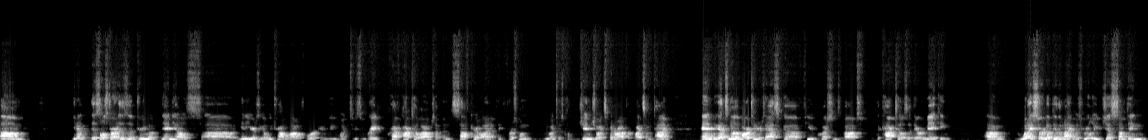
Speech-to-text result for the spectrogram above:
Um, you know, this all started as a dream of Danielle's uh, many years ago. We traveled a lot with work and we went to some great craft cocktail lounge up in South Carolina. I think the first one we went to was called Gin Joint. It's been around for quite some time. And we got to know the bartenders, ask a few questions about the cocktails that they were making. Um, what I served up the other night was really just something,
